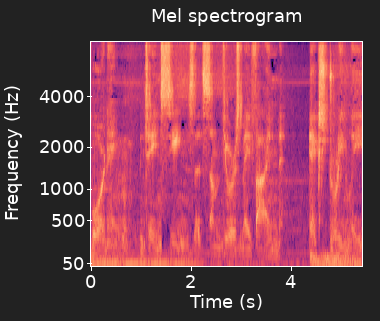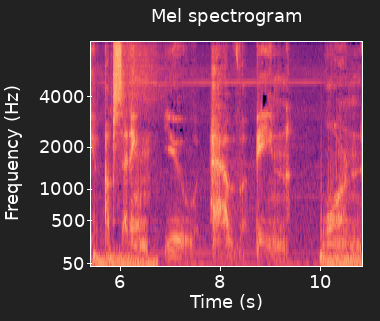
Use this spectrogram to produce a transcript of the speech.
Warning contains scenes that some viewers may find extremely upsetting. You have been warned.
